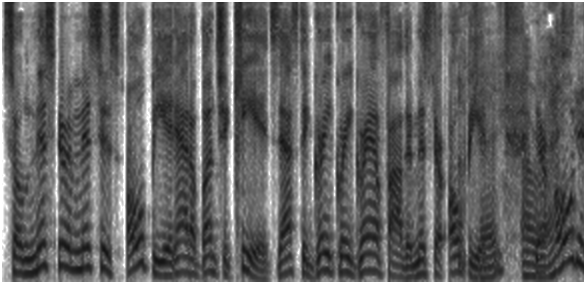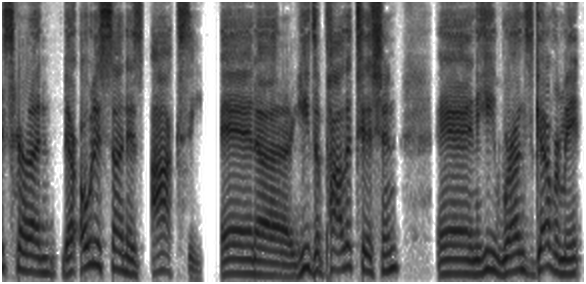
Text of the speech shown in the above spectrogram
So Mr. and Mrs. Opiate had a bunch of kids. That's the great great grandfather, Mr. Opiate. Okay. Their right. oldest son, their oldest son is Oxy, and uh, he's a politician and he runs government.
